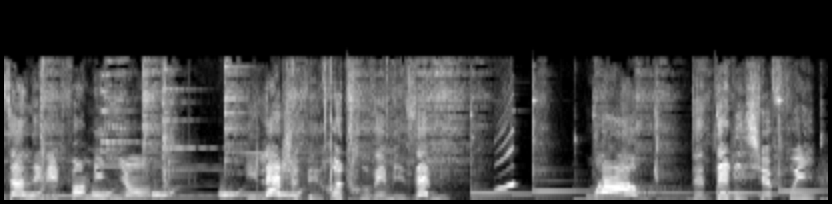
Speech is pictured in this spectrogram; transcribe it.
un éléphant mignon. Et là, je vais retrouver mes amis. Waouh De délicieux fruits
